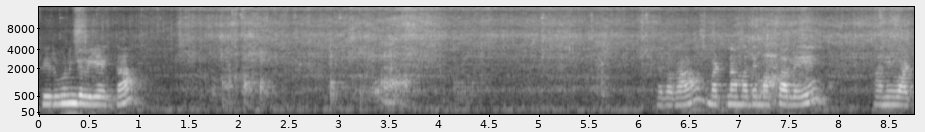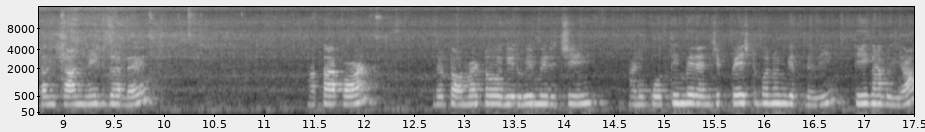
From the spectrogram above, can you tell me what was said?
फिरवून घेऊया एकदा. हे बघा मटणामध्ये मसाले आणि वाटण छान मिक्स झालं आहे आता आपण जे टोमॅटो हिरवी मिरची आणि कोथिंबीर यांची पेस्ट बनवून घेतलेली ती घालूया.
